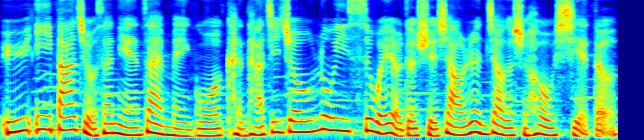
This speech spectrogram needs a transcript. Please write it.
于一八九三年在美国肯塔基州路易斯维尔的学校任教的时候写的。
